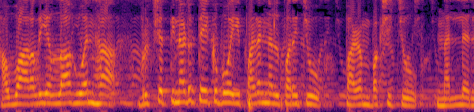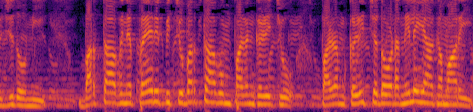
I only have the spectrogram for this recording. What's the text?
ഹവ്വ റളിയല്ലാഹു അൻഹ വൃക്ഷത്തിനടുത്തേക്ക് പോയി പഴങ്ങൾ പറിച്ചു. പഴം ഭക്ഷിച്ചു. നല്ല രുചി തോന്നി. ഭർത്താവിനെ പ്രേരിപ്പിച്ചു ഭർത്താവും പഴം കഴിച്ചു. പഴം കഴിച്ചതോടെ നിലയാകെ മാറി.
